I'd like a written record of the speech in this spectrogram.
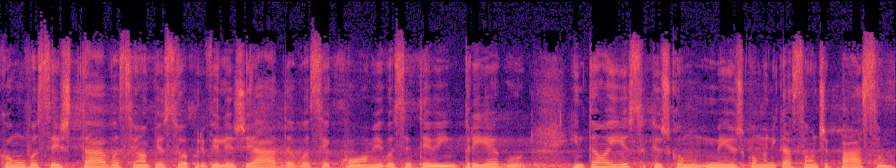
como você está, você é uma pessoa privilegiada, você come, você tem um emprego, então é isso que os meios de comunicação te passam.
